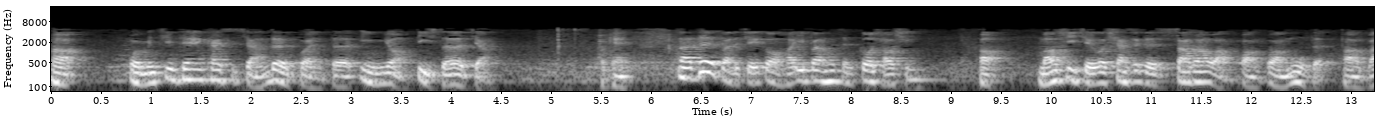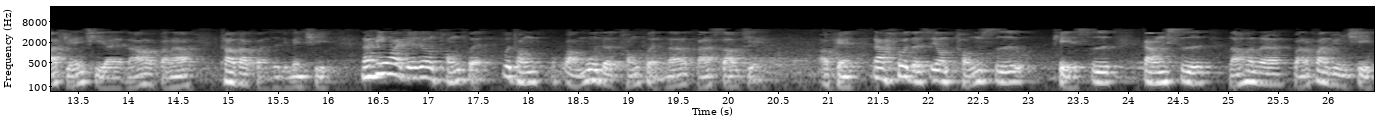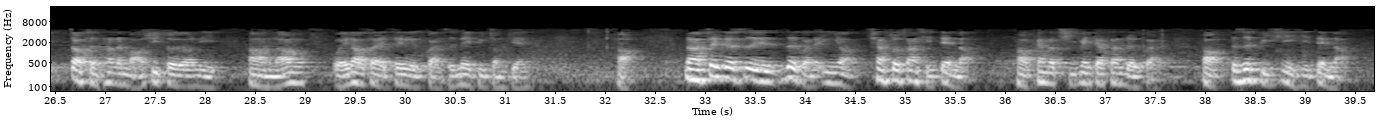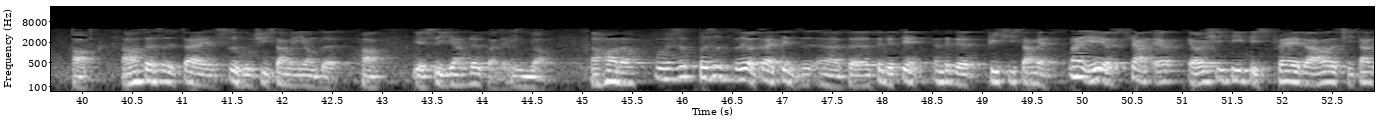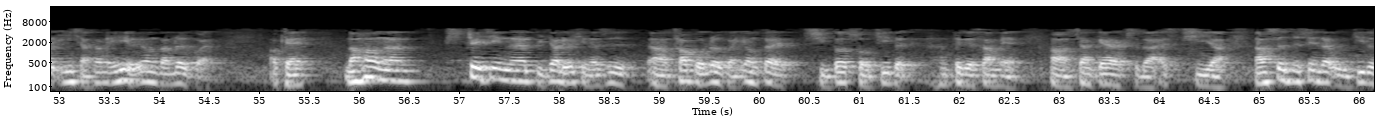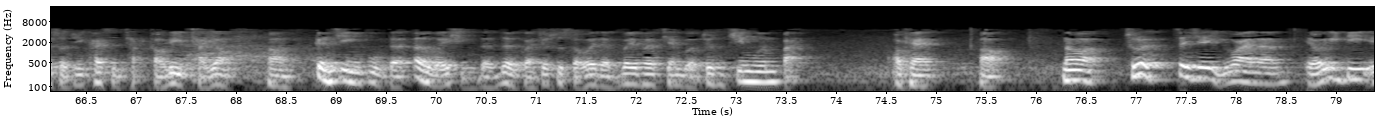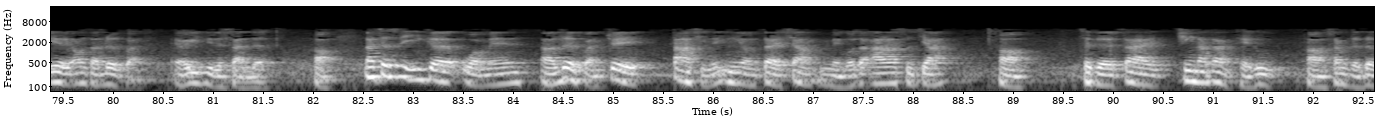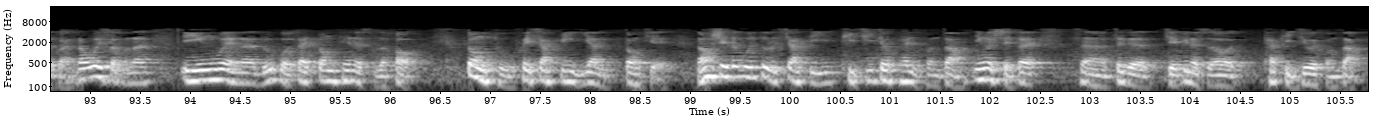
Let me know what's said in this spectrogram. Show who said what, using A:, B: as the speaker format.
A: 好，我们今天开始讲热管的应用，第十二讲。OK，那热管的结构哈，一般分成沟槽型，好，毛细结构像这个沙发网网网木的，啊，把它卷起来，然后把它套到管子里面去。那另外就是用铜粉，不同网木的铜粉，然后把它烧结。OK，那或者是用铜丝、铁丝、钢丝，然后呢把它放进去，造成它的毛细作用力。啊，然后围绕在这个管子内壁中间，好，那这个是热管的应用，像桌上型电脑，好，看到前面加上热管，好，这是笔记型电脑，好，然后这是在伺服器上面用的，哈，也是一样热管的应用，然后呢，不是不是只有在电子呃的这个电这个 PC 上面，那也有像 L LCD display 的或者其他的音响上面也有用到热管，OK，然后呢？最近呢，比较流行的是啊，超薄热管用在许多手机的这个上面啊，像 Galaxy 的 S 七啊，然后甚至现在五 G 的手机开始采考虑采用啊更进一步的二维型的热管，就是所谓的 Vapor Chamber，就是金温板。OK，好，那么除了这些以外呢，LED 也有用到热管，LED 的散热。好，那这是一个我们啊热管最。大型的应用在像美国的阿拉斯加啊，这个在青藏藏铁路啊上面的热管，那为什么呢？因为呢，如果在冬天的时候，冻土会像冰一样冻结，然后随着温度的降低，体积就开始膨胀，因为水在呃这个结冰的时候，它体积会膨胀，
